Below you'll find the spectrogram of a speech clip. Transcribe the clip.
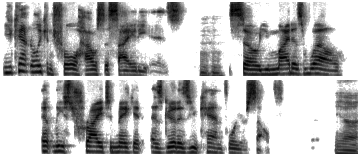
You can't really control how society is. Mhm. So you might as well at least try to make it as good as you can for yourself. Yeah.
